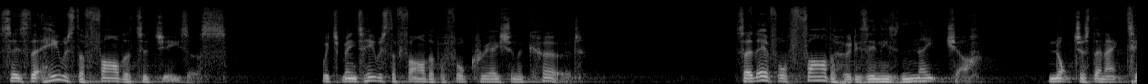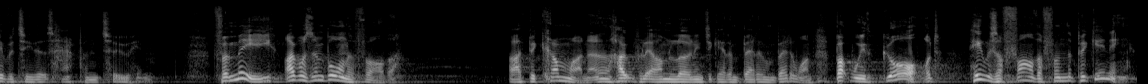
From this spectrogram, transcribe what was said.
says that he was the father to Jesus, which means he was the father before creation occurred. So, therefore, fatherhood is in his nature, not just an activity that's happened to him. For me, I wasn't born a father. I've become one, and hopefully I'm learning to get a better and better one. But with God, He was a father from the beginning.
